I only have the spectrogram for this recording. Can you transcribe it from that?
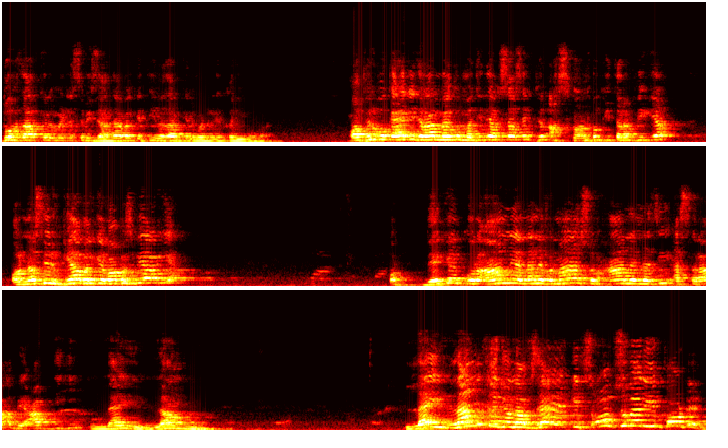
2000 किलोमीटर से भी ज़्यादा, बल्कि 3000 किलोमीटर के करीब होगा। और फिर वो कहे कि जनाब, मैं तो मस्जिद अक्सा से फिर आसमानों की तरफ़ भी गया और न सिर्फ़ गया, बल्कि वापस भी आ गया। और देखें, कुरान में अल्लाह ने फरमाया सुबहान लजी असरा लैलम। लैलम का जो लफ्ज है इट्स ऑल्सो वेरी इंपॉर्टेंट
